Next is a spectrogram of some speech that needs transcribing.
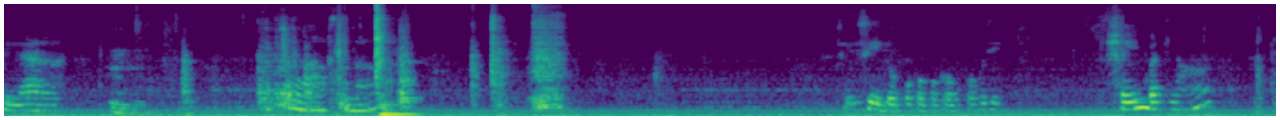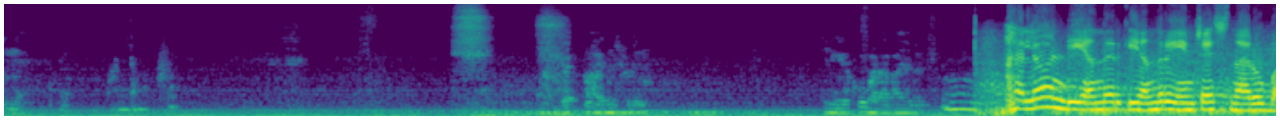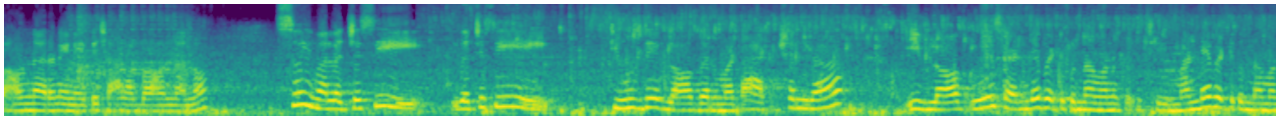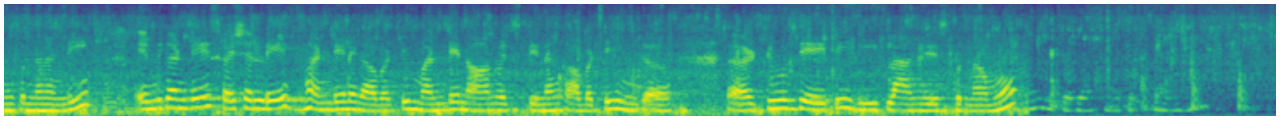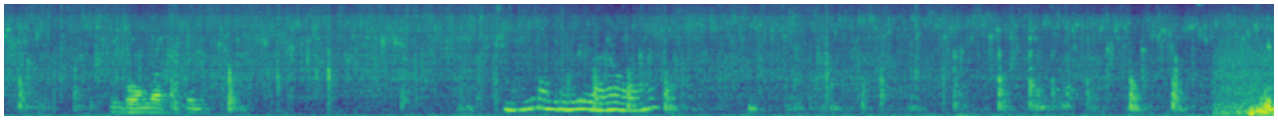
పిల్ల వస్తుందా చేసి గొప్ప గొప్ప గొప్ప గొప్ప షైన్ బట్ల. పంట మొత్తం. హలో అండి అందరికీ. అందరూ ఏం చేస్తున్నారు? బాగున్నారా? నేనైతే చాలా బాగున్నాను. సో ఇవాళ వచ్చేసి ఇది వచ్చేసి ట్యూస్డే వ్లాగ్ అనమాట యాక్చువల్గా ఈ వ్లాగ్ సండే పెట్టుకుందాం అనుకు మండే పెట్టుకుందాం అనుకున్నానండి. ఎందుకంటే స్పెషల్ డే మండేనే కాబట్టి మండే నాన్ వెజ్ తినాం కాబట్టి ఇంకా ట్యూస్డే అయితే ఇది ప్లాన్ చేసుకున్నాము.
